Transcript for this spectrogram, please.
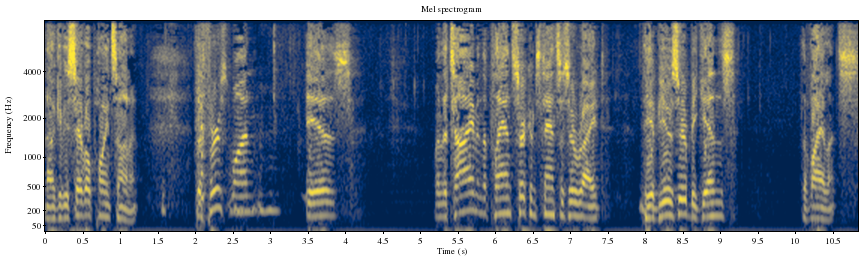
Now I'll give you several points on it. The first one is when the time and the planned circumstances are right, the abuser begins the violence.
